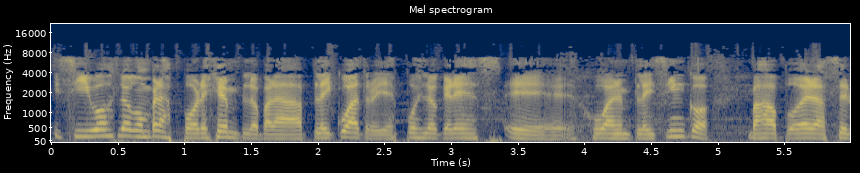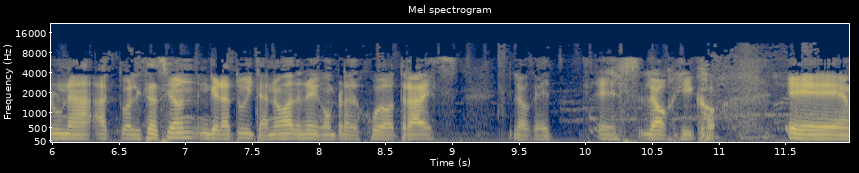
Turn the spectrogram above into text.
y si vos lo compras, por ejemplo, para Play 4 y después lo querés eh, jugar en Play 5, vas a poder hacer una actualización gratuita, no vas a tener que comprar el juego otra vez, lo que es lógico. Eh,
